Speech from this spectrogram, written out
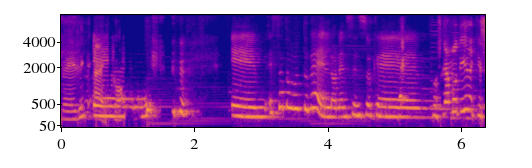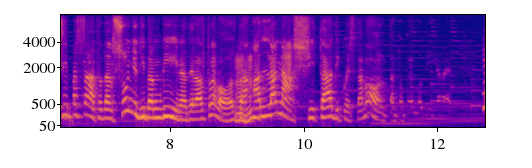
Vedi? e, Ecco. e è stato molto bello nel senso che Possiamo dire che sei passata dal sogno di bambina dell'altra volta Mhm. alla nascita di questa volta, potremmo dire. e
